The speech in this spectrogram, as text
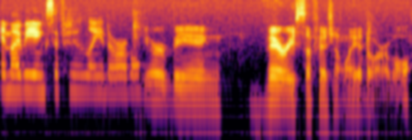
Am I being sufficiently adorable? You're being very sufficiently adorable.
